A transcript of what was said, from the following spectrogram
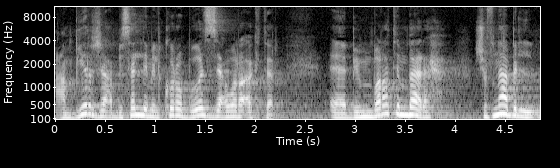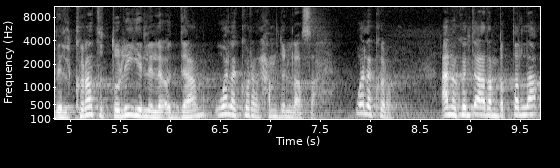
عم بيرجع بيسلم الكرة بيوزع ورا أكثر آه بمباراة امبارح شفناه بال بالكرات الطولية اللي لقدام ولا كرة الحمد لله صح ولا كرة أنا كنت قاعد بتطلع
